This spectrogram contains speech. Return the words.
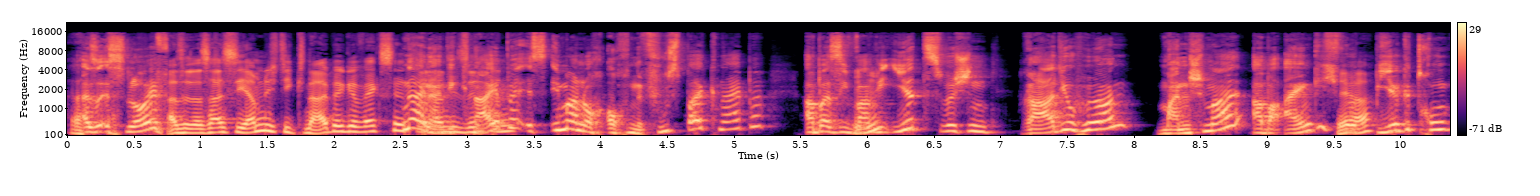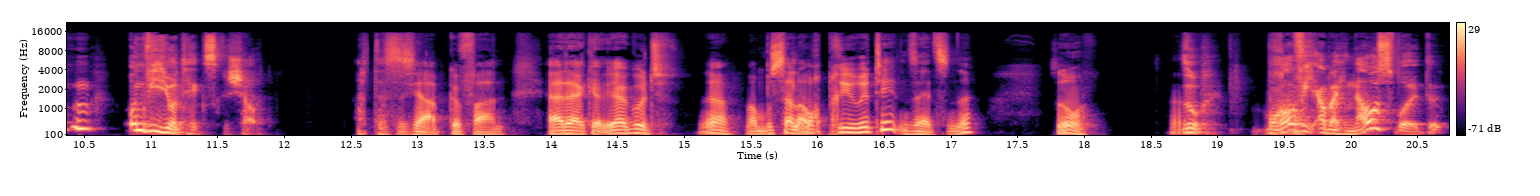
Also es läuft. Also das heißt, sie haben nicht die Kneipe gewechselt? Nein, nein, die, die Kneipe ist immer noch auch eine Fußballkneipe, aber sie mhm. variiert zwischen Radio hören, manchmal, aber eigentlich wird ja. Bier getrunken und Videotext geschaut. Ach, das ist ja abgefahren. Ja, da, ja gut. Ja, man muss dann auch Prioritäten setzen, ne? So. So, worauf ich aber hinaus wollte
